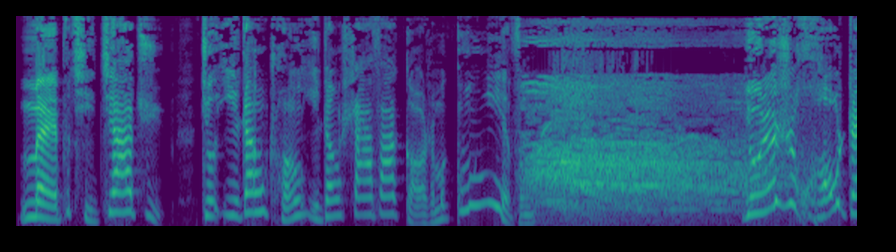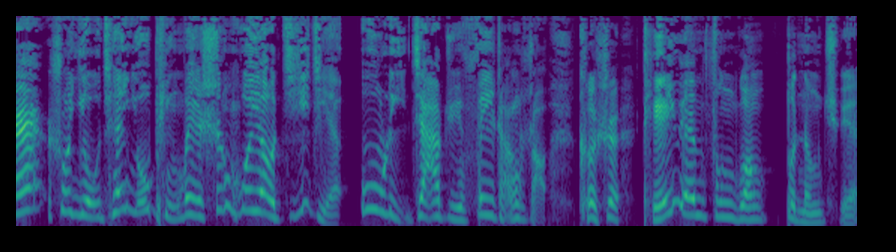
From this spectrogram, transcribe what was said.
买不起家具，就一张床一张沙发，搞什么工业风；有人是豪宅，说有钱有品位，生活要极简，屋里家具非常少，可是田园风光不能缺。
